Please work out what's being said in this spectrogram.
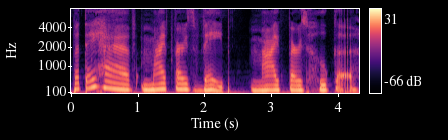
But they have my first vape, my first hookah.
